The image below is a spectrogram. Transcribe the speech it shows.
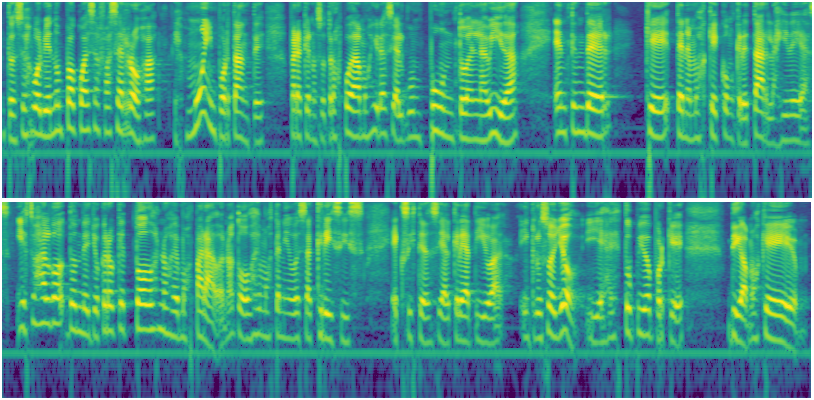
Entonces, volviendo un poco a esa fase roja, es muy importante para que nosotros podamos ir hacia algún punto en la vida, entender que tenemos que concretar las ideas. Y esto es algo donde yo creo que todos nos hemos parado, ¿no? Todos hemos tenido esa crisis existencial creativa, incluso yo, y es estúpido porque digamos que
